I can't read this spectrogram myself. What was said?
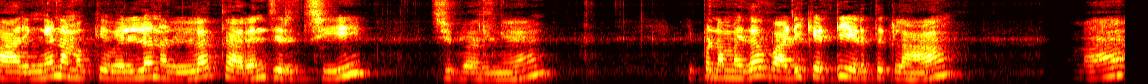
பாருங்க நமக்கு வெள்ளம் நல்லா கரைஞ்சிருச்சு. வச்சு பாருங்க. இப்போ நம்ம இதை வடிகட்டி எடுத்துக்கலாம். நம்ம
